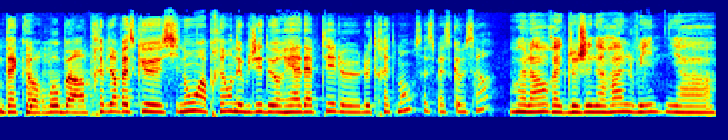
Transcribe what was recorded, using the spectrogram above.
D'accord. Bon ben très bien parce que sinon après on est obligé de réadapter le, le traitement. Ça se passe comme ça? Voilà, en règle générale, oui. Il y a,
